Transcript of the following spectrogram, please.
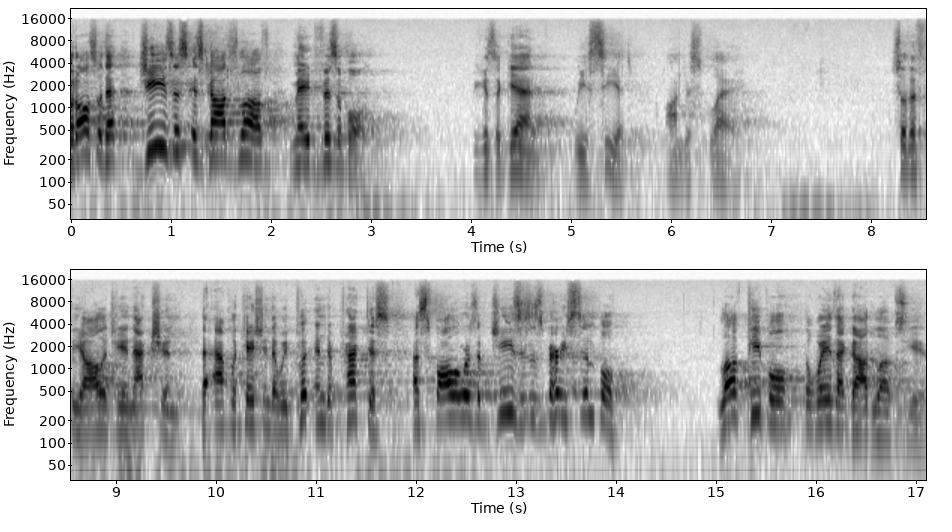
but also that Jesus is God's love made visible. Because again, we see it on display. So, the theology in action, the application that we put into practice as followers of Jesus is very simple. Love people the way that God loves you.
